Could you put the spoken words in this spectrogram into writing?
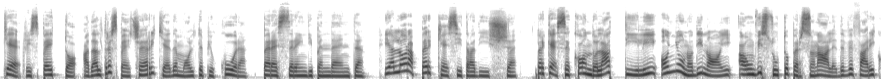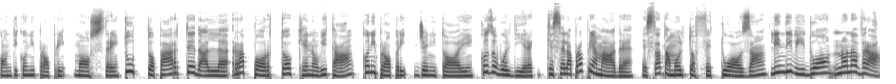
che rispetto ad altre specie richiede molte più cure per essere indipendente. E allora perché si tradisce? Perché secondo Lattili ognuno di noi ha un vissuto personale, deve fare i conti con i propri mostri. Tutto parte dal rapporto, che novità, con i propri genitori. Cosa vuol dire? Che se la propria madre è stata molto affettuosa, l'individuo non avrà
